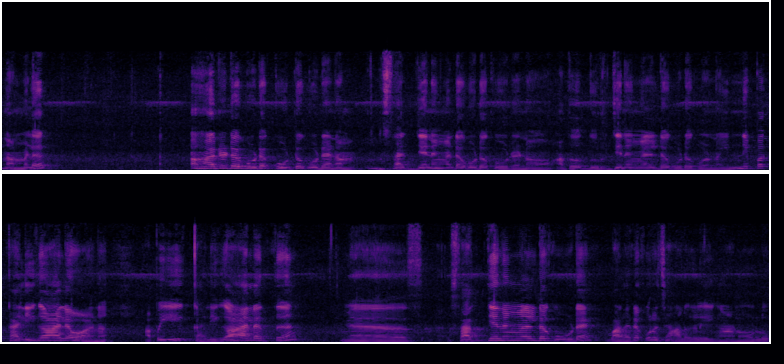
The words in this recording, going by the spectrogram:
നമ്മൾ ആരുടെ കൂടെ കൂട്ടുകൂടണം? സജ്ജനങ്ങളുടെ കൂടെ കൂടണോ? അതോ ദുർജനങ്ങളുടെ കൂടെ കൂടണോ? ഇന്നിപ്പോൾ കലികാലമാണ്. അപ്പോൾ ഈ കലികാലത്ത് സജ്ജനങ്ങളുടെ കൂടെ വളരെ കുറച്ച് ആളുകളെ കാണുള്ളൂ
